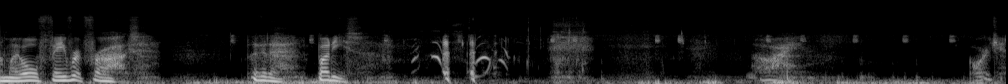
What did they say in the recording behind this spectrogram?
of my old favorite frogs. Look at that, buddies. All right, gorgeous.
